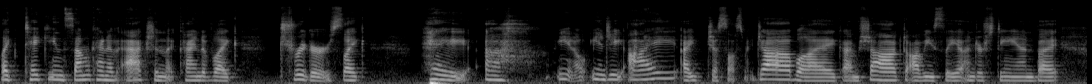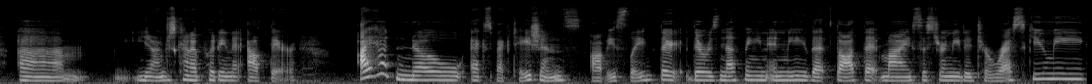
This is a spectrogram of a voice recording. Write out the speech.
like taking some kind of action that kind of like triggers, like, hey, uh, you know, Angie, I I just lost my job. Like, I'm shocked. Obviously, I understand, but um, you know, I'm just kind of putting it out there. I had no expectations, obviously. There there was nothing in me that thought that my sister needed to rescue me.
